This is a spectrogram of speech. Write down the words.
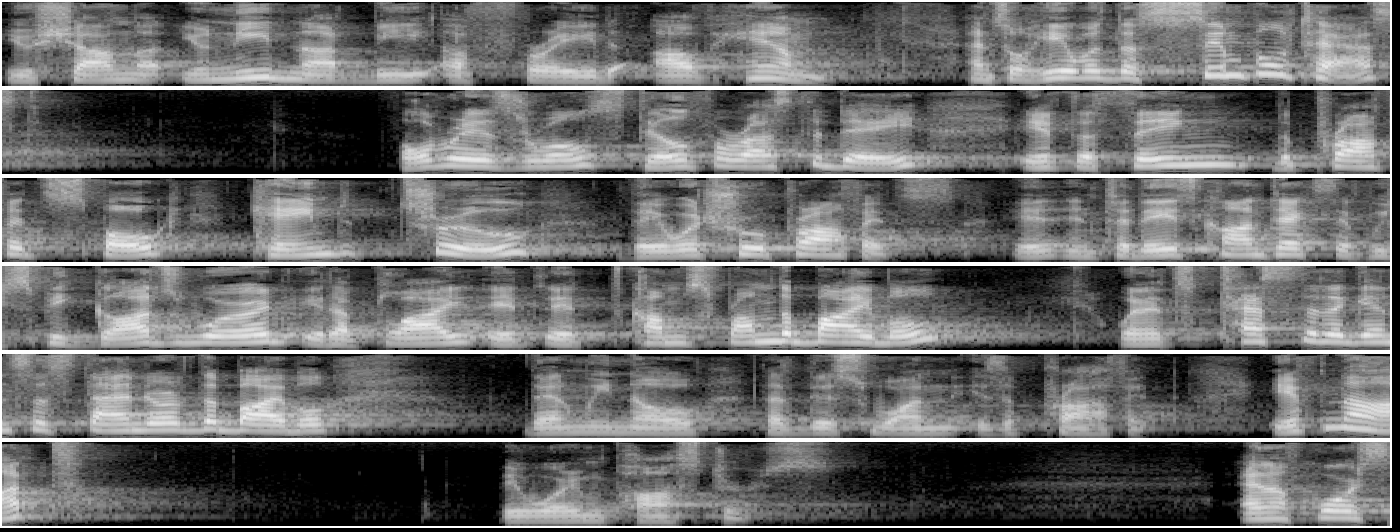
You shall not, you need not be afraid of him. And so here was the simple test for Israel, still for us today. If the thing the prophet spoke came true, They were true prophets. In, today's context, if we speak God's word, it applies, it, it comes from the Bible. When it's tested against the standard of the Bible, then we know that this one is a prophet. If not, they were impostors. And of course,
